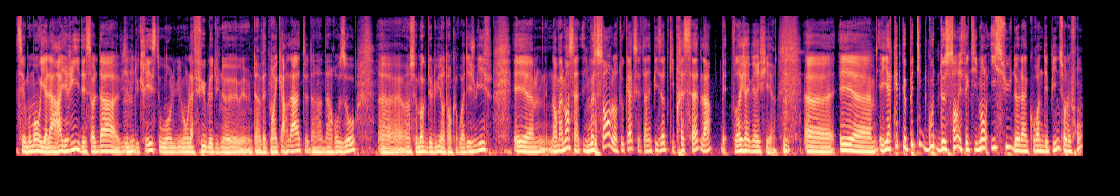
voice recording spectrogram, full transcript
C'est au moment où il y a la raillerie des soldats vis-à-vis Mhm. du Christ, où on, lui, on l'affuble d'un vêtement écarlate, d'un roseau. Euh, on se moque de lui en tant que roi des Juifs. Et euh, normalement, un- il me semble en tout cas que c'est un épisode qui précède là, mais il faudrait que j'aille vérifier. hein. Euh, et, euh, et il y a quelques petites gouttes de sang, effectivement, issues de la couronne d'épines sur le front.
